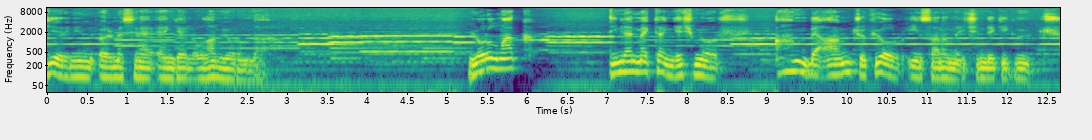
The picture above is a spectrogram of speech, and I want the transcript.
diğerinin ölmesine engel olamıyorum da. Yorulmak dinlenmekten geçmiyor. An be an çöküyor insanın içindeki güç.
